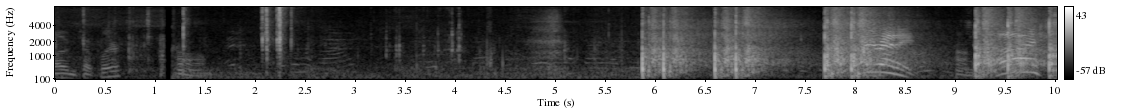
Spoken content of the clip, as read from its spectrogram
And show clear. Are you ready? Stand by.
